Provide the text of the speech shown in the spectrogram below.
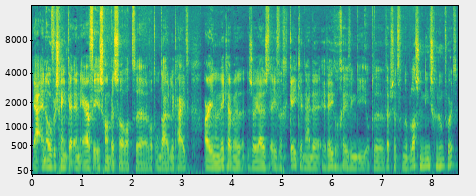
Ja, en over schenken en erven is gewoon best wel wat, uh, wat onduidelijkheid. Arjen en ik hebben zojuist even gekeken naar de regelgeving die op de website van de Belastingdienst genoemd wordt.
